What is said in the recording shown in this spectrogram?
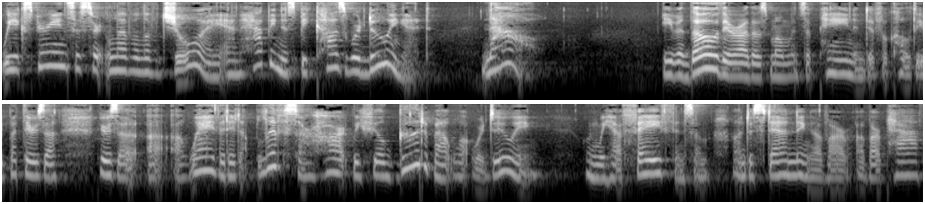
We experience a certain level of joy and happiness because we're doing it now even though there are those moments of pain and difficulty, but there's a there's a, a, a, way that it uplifts our heart. We feel good about what we're doing when we have faith and some understanding of our of our path.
